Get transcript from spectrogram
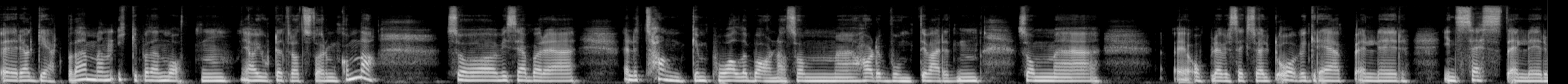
eh, reagert på det, men ikke på den måten jeg har gjort etter at Storm kom. da. Så hvis jeg bare Eller tanken på alle barna som eh, har det vondt i verden, som eh, opplever seksuelt overgrep eller incest eller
